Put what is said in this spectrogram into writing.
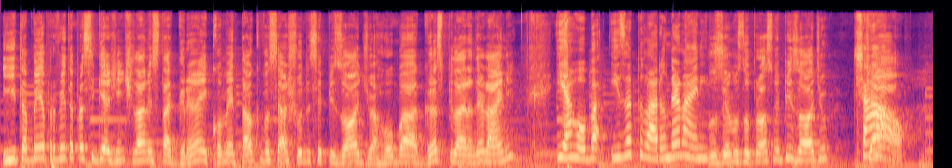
E também aproveita para seguir a gente lá no Instagram e comentar o que você achou desse episódio, arroba guspilar, e arroba isapilar, Nos vemos no próximo episódio. Tchau. Tchau.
